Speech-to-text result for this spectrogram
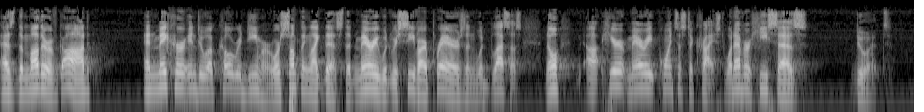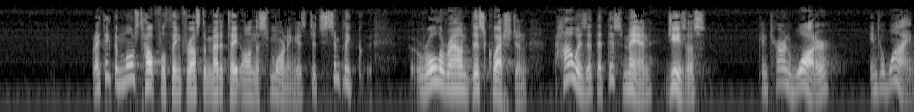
as the mother of God and make her into a co redeemer or something like this, that Mary would receive our prayers and would bless us. No, uh, here Mary points us to Christ. Whatever he says, do it. But I think the most helpful thing for us to meditate on this morning is to simply roll around this question How is it that this man, Jesus, can turn water into wine.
